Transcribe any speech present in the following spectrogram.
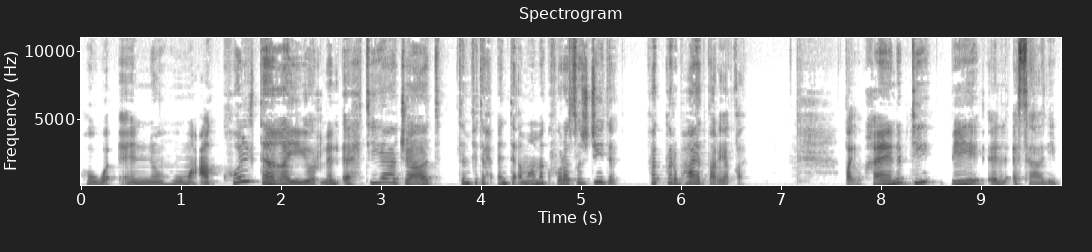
هو إنه مع كل تغير للاحتياجات تنفتح أنت أمامك فرص جديدة. فكر بهاي الطريقة. طيب خلينا نبدي بالأساليب.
